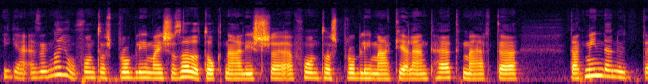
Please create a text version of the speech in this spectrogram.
Igen, ez egy nagyon fontos probléma, és az adatoknál is fontos problémát jelenthet, mert tehát mindenütt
